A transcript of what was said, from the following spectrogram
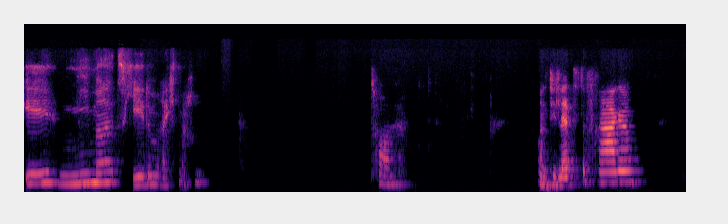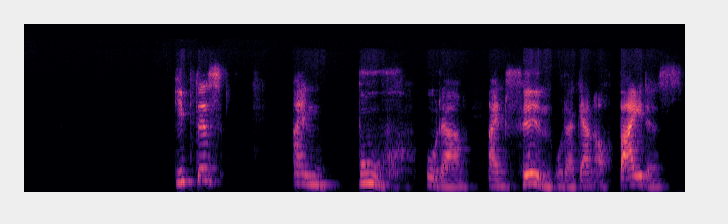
eh niemals jedem recht machen. Toll. Und die letzte Frage. Gibt es ein Buch oder ein Film oder gern auch beides,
